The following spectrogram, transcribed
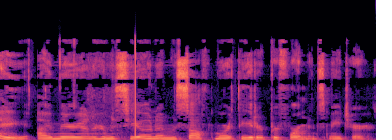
Hi, I'm Mariana Hermosillo and I'm a sophomore theater performance major.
